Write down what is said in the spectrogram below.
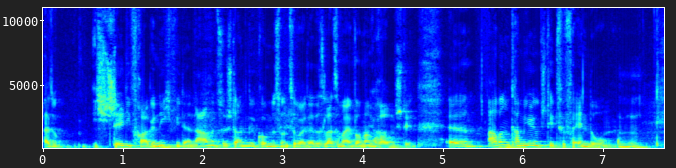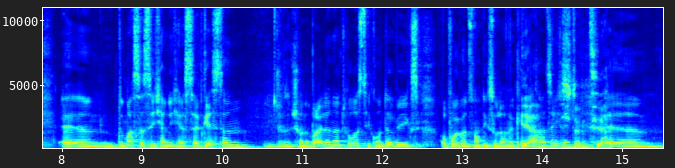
also ich stelle die Frage nicht, wie der Name zustande gekommen ist und so weiter, das lassen wir einfach mal im ja. Raum stehen. Ähm, aber ein Chamäleon steht für Veränderung. Mhm. Ähm, du machst das sicher nicht erst seit gestern. Wir sind schon eine Weile in der Touristik unterwegs, obwohl wir uns noch nicht so lange kennen ja, tatsächlich. Stimmt, ja. Ähm,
